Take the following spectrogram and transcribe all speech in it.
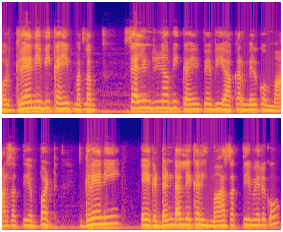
और ग्रैनी भी कहीं मतलब सेलिंड्रीना भी कहीं पे भी आकर मेरे को मार सकती है बट ग्रैनी एक डंडा लेकर ही मार सकती है मेरे को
